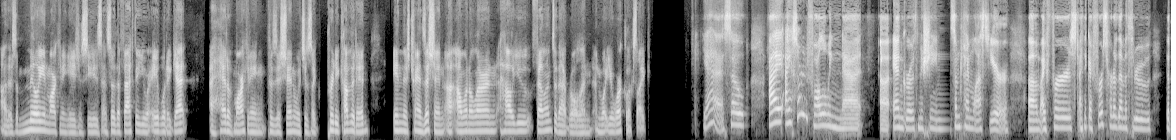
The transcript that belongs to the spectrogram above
Uh, there's a million marketing agencies, and so the fact that you were able to get a head of marketing position, which is like pretty coveted in this transition, uh, I want to learn how you fell into that role and, and what your work looks like. Yeah, so I I started following Nat uh, and Growth Machine sometime last year. Um, I first, I think I first heard of them through the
